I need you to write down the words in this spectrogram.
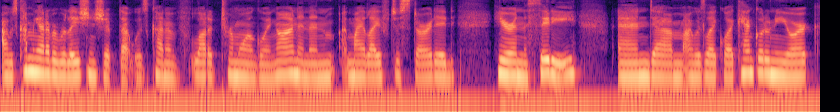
I was coming out of a relationship that was kind of a lot of turmoil going on, and then my life just started here in the city. And um, I was like, well, I can't go to New York.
